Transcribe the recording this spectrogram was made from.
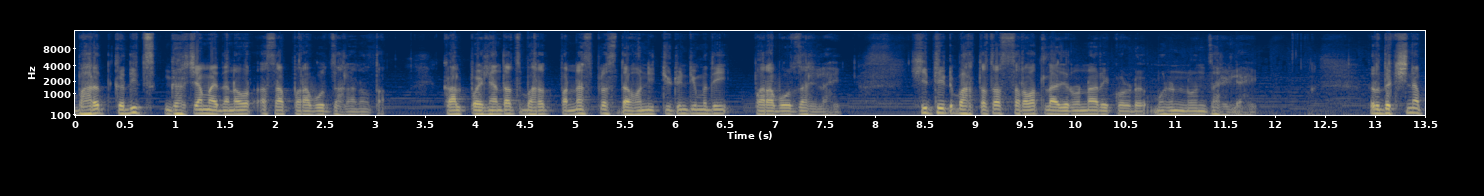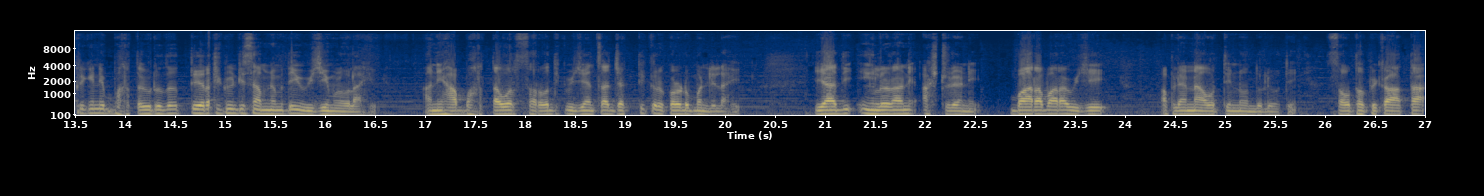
भारत कधीच घरच्या मैदानावर असा पराभव झाला नव्हता. काल पहिल्यांदाच भारत पन्नास प्लस धावांनी टी ट्वेंटीमध्ये पराभव झालेला आहे. ही थेट भारताचा सर्वात लाजरवणारा रेकॉर्ड म्हणून नोंद झालेली आहे. तर दक्षिण आफ्रिकेने भारताविरुद्ध तेरा टी ट्वेंटी सामन्यामध्ये विजय मिळवला आहे आणि हा भारतावर सर्वाधिक विजयांचा जागतिक रेकॉर्ड बनलेला आहे. याआधी इंग्लंड आणि ऑस्ट्रेलियाने बारा बारा विजय आपल्या नावावरती नोंदवले होते. साऊथ आफ्रिका आता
